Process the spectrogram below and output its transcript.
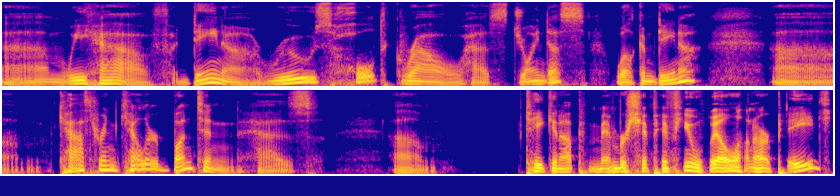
Um, we have Dana Ruse Holt Grau has joined us. Welcome, Dana. Um, Catherine Keller Bunton has um, taken up membership, if you will, on our page.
